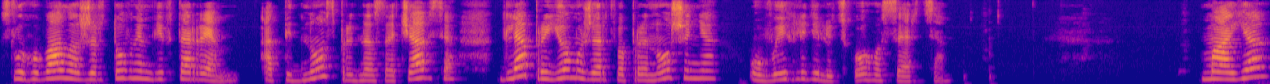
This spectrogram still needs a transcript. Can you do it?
слугувала жертовним вівтарем, а піднос предназначався для прийому жертвоприношення у вигляді людського серця. Майя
